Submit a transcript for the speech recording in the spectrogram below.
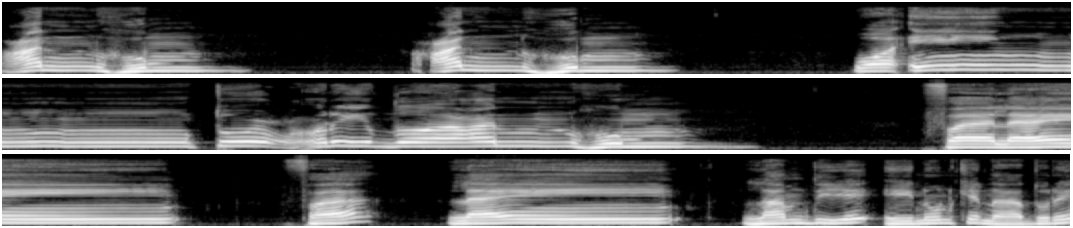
আনহুম আনহুম وإن تعرض ফা লাম দিয়ে এই নুনকে না ধরে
